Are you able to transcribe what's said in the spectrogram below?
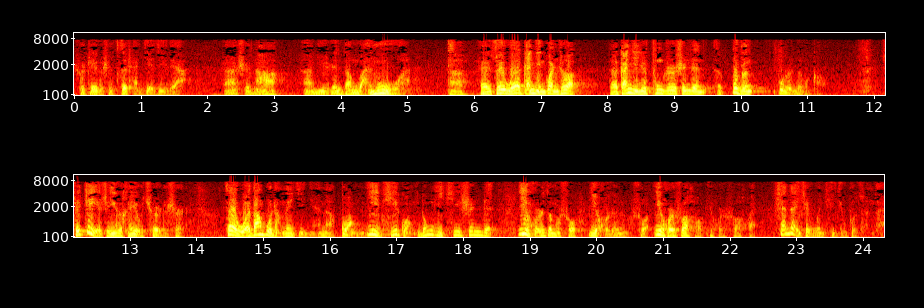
说这个是资产阶级的呀，啊，是拿啊女人当玩物啊啊，哎，所以我要赶紧贯彻，呃，赶紧就通知深圳，呃，不准不准这么搞。所以这也是一个很有趣儿的事儿。在我当部长那几年呢，广一提广东，一提深圳，一会儿这么说，一会儿那么说，一会儿说好，一会儿说坏。现在这个问题已经不存在了。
